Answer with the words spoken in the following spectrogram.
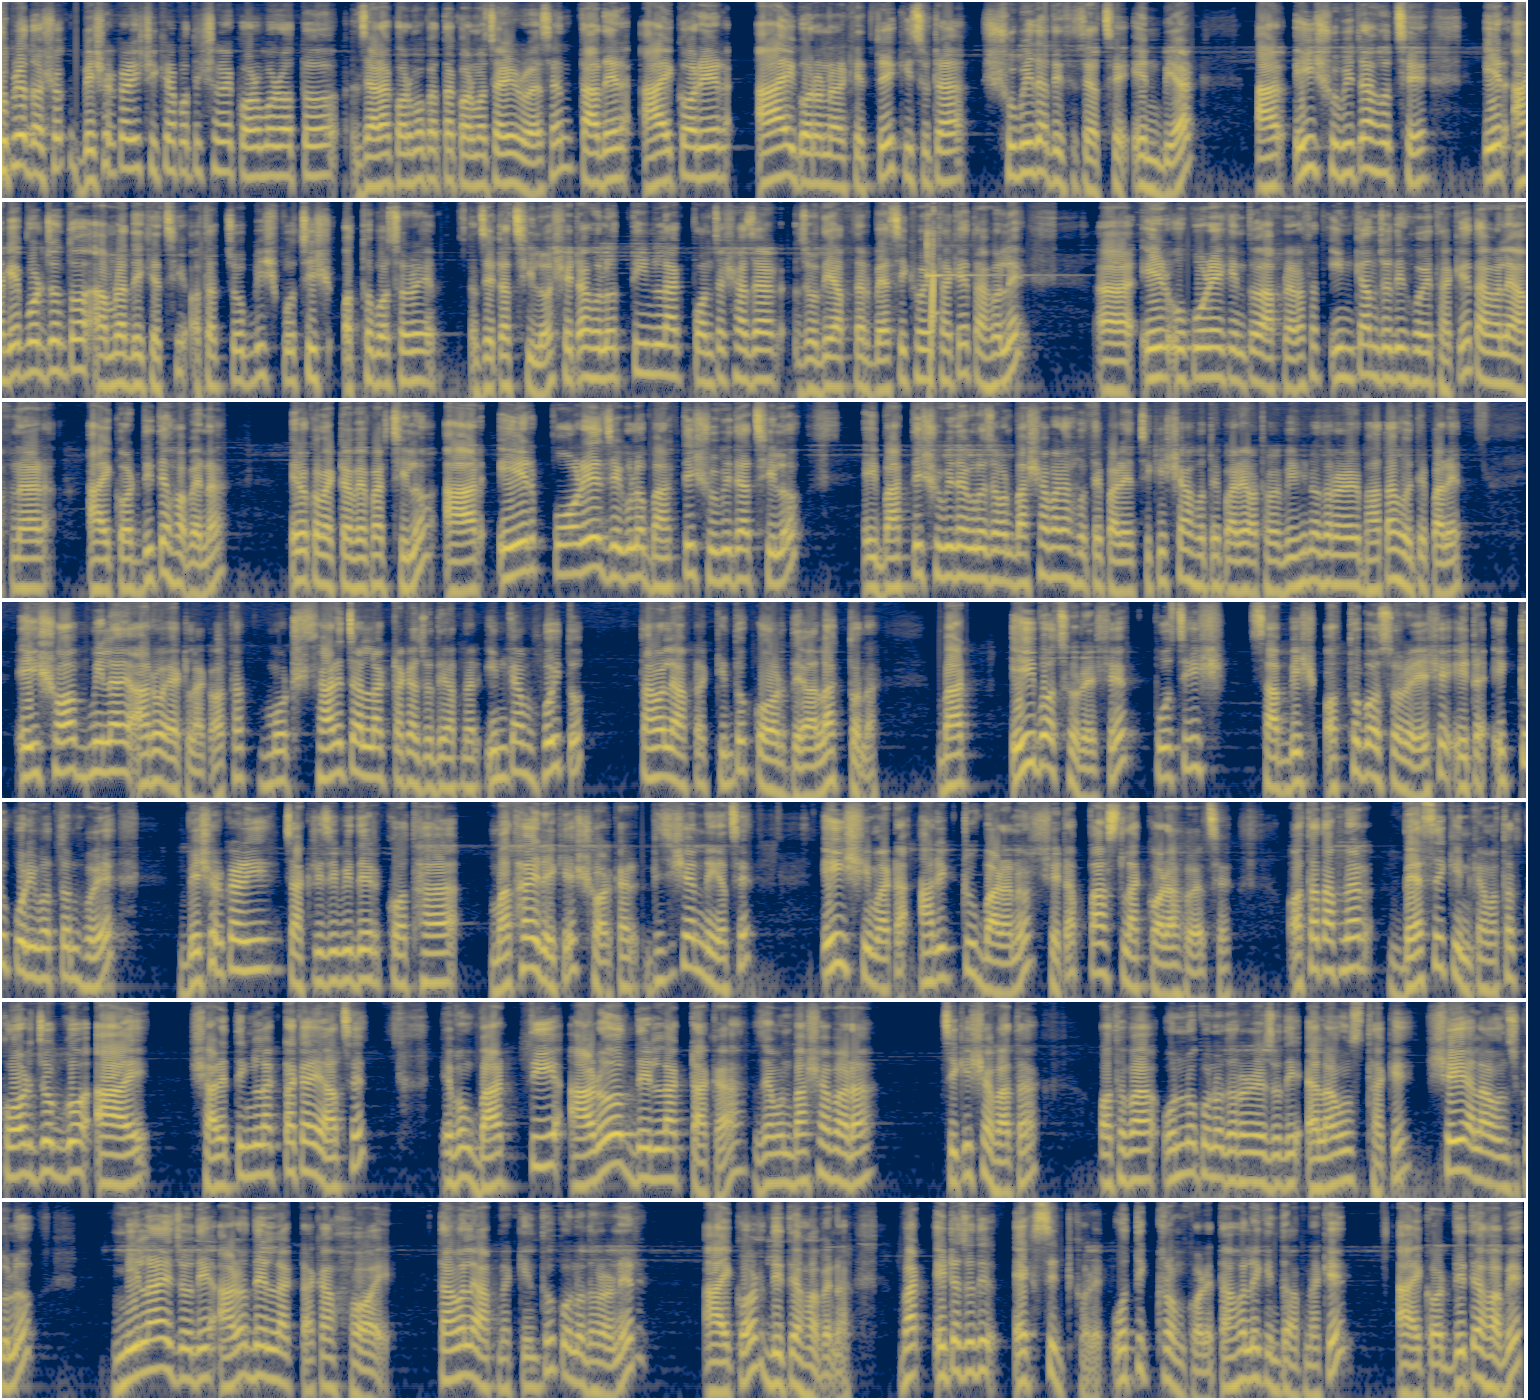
সুপ্রিয় দর্শক, বেসরকারি শিক্ষা প্রতিষ্ঠানে কর্মরত যারা কর্মকর্তা কর্মচারী রয়েছেন, তাদের আয়করের আয় গণনার ক্ষেত্রে কিছুটা সুবিধা দিতে চাচ্ছে এনবিআর। আর এই সুবিধা হচ্ছে, এর আগে পর্যন্ত আমরা দেখেছি, অর্থাৎ চব্বিশ পঁচিশ অর্থ বছরে যেটা ছিল, সেটা হলো তিন লাখ পঞ্চাশ হাজার যদি আপনার বেসিক হয়ে থাকে, তাহলে এর উপরে কিন্তু আপনার, অর্থাৎ ইনকাম যদি হয়ে থাকে, তাহলে আপনার আয়কর দিতে হবে না। এরকম একটা ব্যাপার ছিল। আর এর পরে যেগুলো বাড়তি সুবিধা ছিল এই বাড়তি সুবিধাগুলো যেমন বাসা ভাড়া হতে পারে, চিকিৎসা হতে পারে অথবা বিভিন্ন ধরনের ভাতা হতে পারে, এই সব মিলায় আরও এক লাখ, অর্থাৎ মোট সাড়ে চার লাখ টাকা যদি আপনার ইনকাম হইতো, তাহলে আপনার কিন্তু কর দেওয়া লাগতো না। বাট এই বছর এসে পঁচিশ, ছাব্বিশ অর্থ বছরে এসে এটা একটু পরিবর্তন হয়ে বেসরকারি চাকরিজীবীদের কথা মাথায় রেখে সরকার ডিসিশন নিয়েছে, এই সীমাটা আরেকটু বাড়ানোর, সেটা পাঁচ লাখ করা হয়েছে। অর্থাৎ আপনার বেসিক ইনকাম অর্থাৎ করযোগ্য আয় সাড়ে তিন লাখ টাকায় আছে এবং বাড়তি আরও দেড় লাখ টাকা, যেমন বাসা ভাড়া, চিকিৎসা ভাতা অথবা অন্য কোনো ধরনের যদি অ্যালাউন্স থাকে, সেই অ্যালাউন্সগুলো মিলায় যদি আরও দেড় লাখ টাকা হয়, তাহলে আপনার কিন্তু কোনো ধরনের আয়কর দিতে হবে না। বাট এটা যদি এক্সিড করে, অতিক্রম করে, তাহলে কিন্তু আপনাকে আয়কর দিতে হবে।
